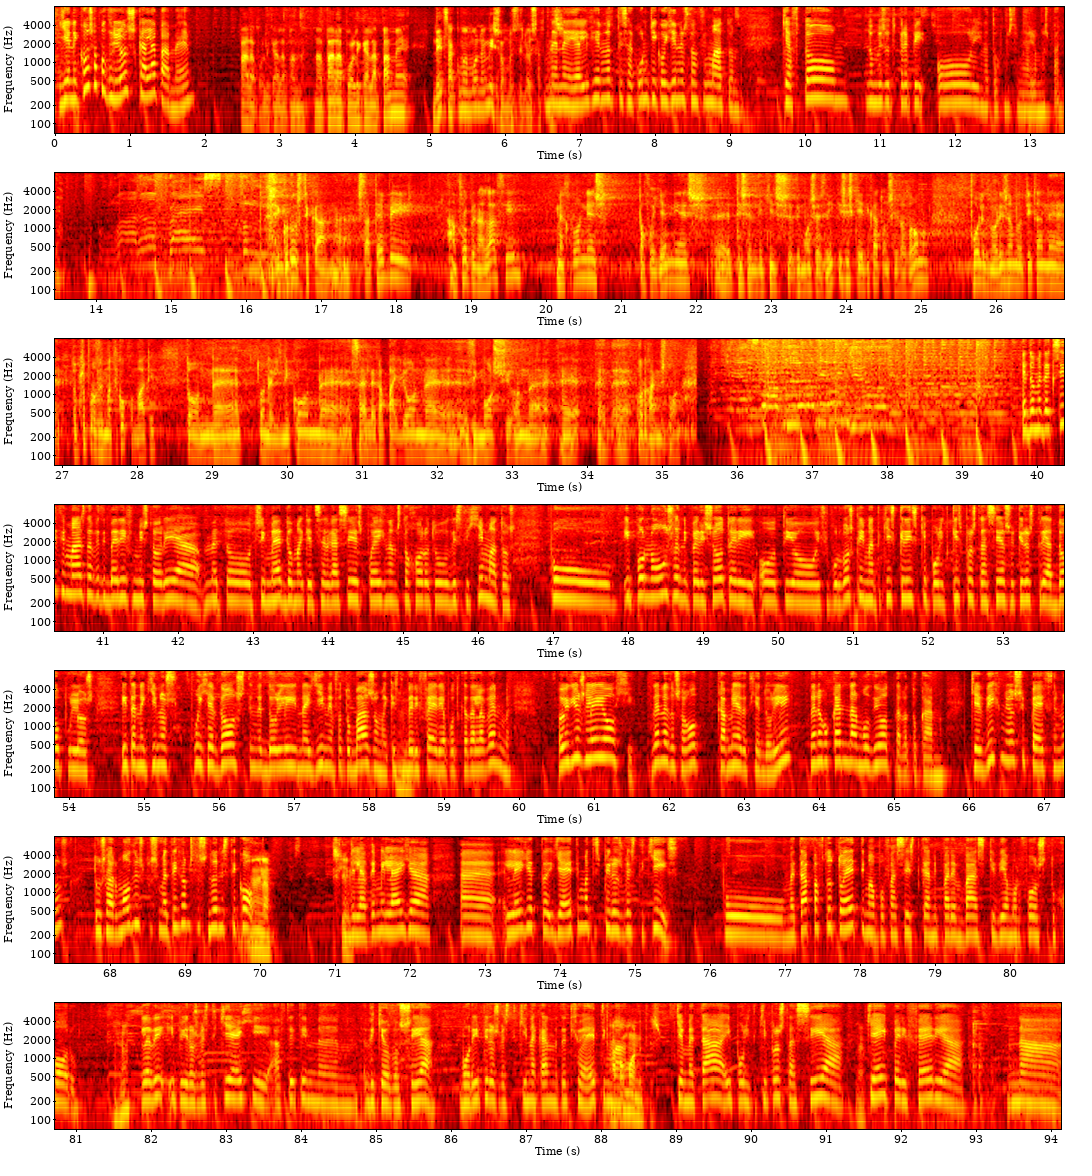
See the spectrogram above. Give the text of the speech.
Γενικώς από δηλώσεις καλά πάμε. ε. Πάρα πολύ καλά πάμε. Μα πάρα πολύ καλά πάμε. Δεν τις ακούμε μόνο εμείς όμως τις δηλώσεις αυτές. Ναι, ναι, η αλήθεια είναι ότι τις ακούν και οι οικογένειες των θυμάτων. Και αυτό νομίζω ότι πρέπει όλοι να το έχουμε στο μυαλό μας πάντα. Συγκρούστηκαν ε, στα τέμπη ανθρώπινα λάθη με χρόνιες παθογένειες ε, της ελληνικής δημόσιας διοίκησης και ειδικά των σειροδρόμων που όλοι γνωρίζαμε ότι ήταν ε, το πιο προβληματικό κομμάτι των, ε, των ελληνικών, ε, θα έλεγα, παλιών ε, δημόσιων ε, ε, ε, ε, οργανισμών. Εν τω μεταξύ, θυμάστε αυτή την περίφημη ιστορία με το τσιμέντομα και τις εργασίες που έγιναν στο χώρο του δυστυχήματος που υπονοούσαν οι περισσότεροι ότι ο Υφυπουργός Κλιματικής Κρίσης και Πολιτικής Προστασίας, ο κύριος Τριαντόπουλος, ήταν εκείνος που είχε δώσει την εντολή να γίνει αυτό το μπάζωμα και στην περιφέρεια, από ό,τι καταλαβαίνουμε. Ο ίδιος λέει όχι. Δεν έδωσα εγώ καμία τέτοια εντολή, δεν έχω κάνει την αρμοδιότητα να το κάνω. Και δείχνει ως υπεύθυνου τους αρμόδιους που συμμετείχαν στο συντονιστικό. Ναι. Ισχύει. Δηλαδή μιλάει για, ε, λέει για, τα- για αίτημα της πυροσβεστικής που μετά από αυτό το αίτημα αποφασίστηκαν οι παρεμβάσεις και οι διαμορφώσεις του χώρου. Δηλαδή η πυροσβεστική έχει αυτή την ε, δικαιοδοσία; Μπορεί η πυροσβεστική να κάνει ένα τέτοιο αίτημα Από μόνη της. και μετά η πολιτική προστασία Ναι. και η περιφέρεια να,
